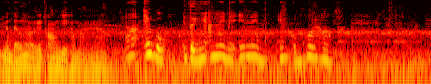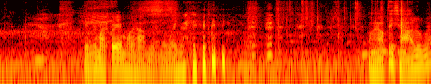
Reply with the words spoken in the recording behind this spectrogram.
Mình tưởng nó là cái con gì không mà thấy không Đó em cũng Tự nhiên anh lên thì em lên Em cũng hồi hộp nhìn cái mặt của em hồi hộp nè nó quay lại. Hồi hộp thấy sợ luôn á.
